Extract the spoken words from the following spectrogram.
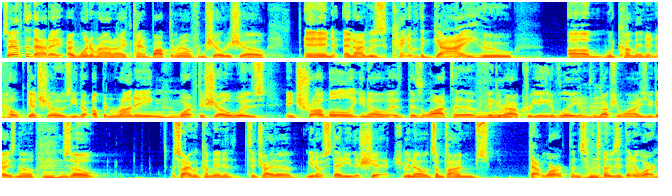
So after that, I, I went around and I kind of bopped around from show to show, and and I was kind of the guy who. Um, would come in and help get shows either up and running or if the show was in trouble. You know, uh, there's a lot to figure out creatively and production wise. You guys know. So so I would come in and, to try to you know steady the ship, you know, and sometimes that worked and sometimes it didn't work.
